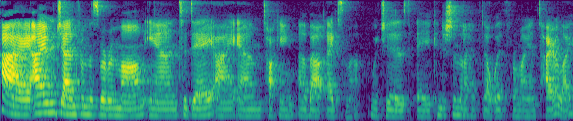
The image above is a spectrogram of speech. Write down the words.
Hi, I'm Jen from The Suburban Mom, and today I am talking about eczema, which is a condition that I have dealt with for my entire life,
